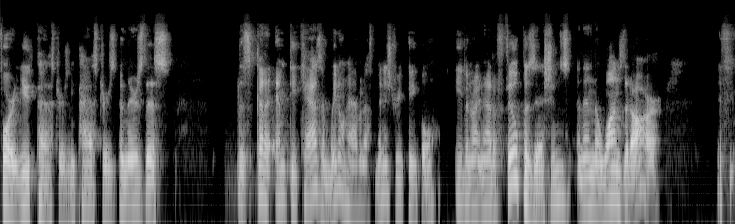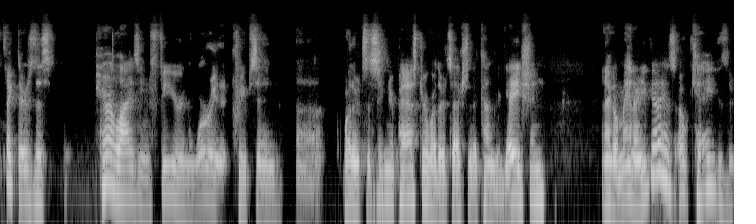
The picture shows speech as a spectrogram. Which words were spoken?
for youth pastors and pastors. And there's this this kind of empty chasm. We don't have enough ministry people even right now to fill positions. And then the ones that are, it seems like there's this paralyzing fear and worry that creeps in uh, whether it's a senior pastor, whether it's actually the congregation. And I go, man, are you guys okay? Is there,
